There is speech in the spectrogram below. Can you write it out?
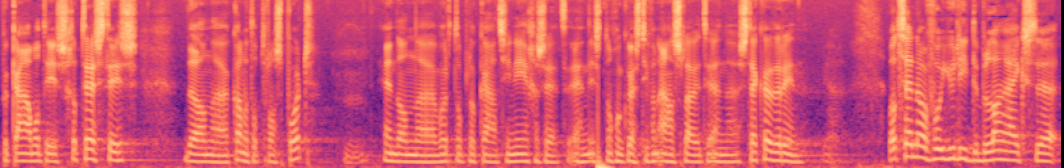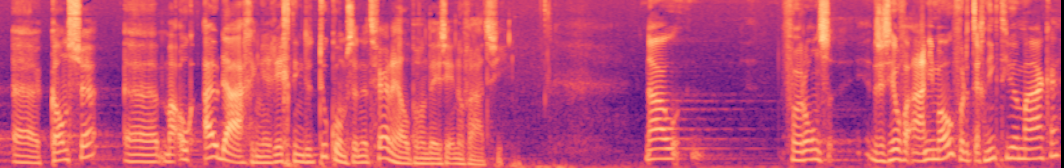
bekabeld is, getest is, dan kan het op transport. Hmm. En dan wordt het op locatie neergezet. En is het nog een kwestie van aansluiten en stekker erin. Ja. Wat zijn nou voor jullie de belangrijkste kansen uh, maar ook uitdagingen richting de toekomst en het verder helpen van deze innovatie? Nou, voor ons, er is heel veel animo voor de techniek die we maken.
